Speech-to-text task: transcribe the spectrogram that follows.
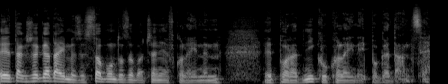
y, także gadajmy ze sobą, do zobaczenia w kolejnym y, poradniku, kolejnej pogadance.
